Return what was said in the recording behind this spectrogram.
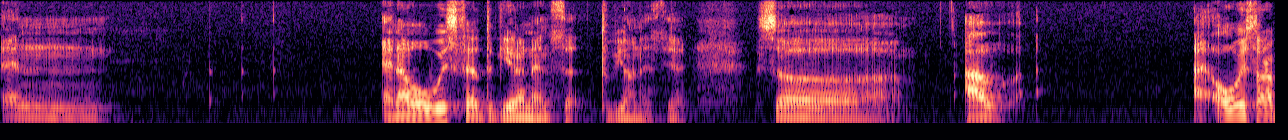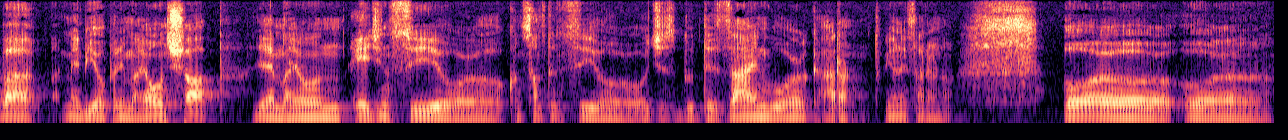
And and I always failed to give an answer, to be honest. Yeah. So I I always thought about maybe opening my own shop, yeah, my own agency or consultancy, or, or just do design work. I don't know. To be honest, I don't know. Or or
